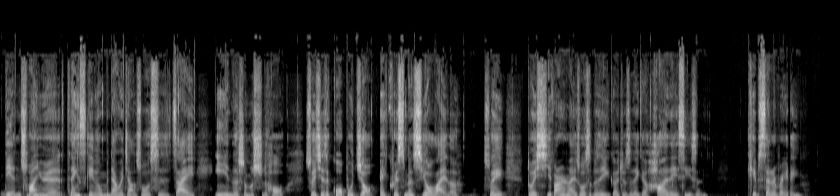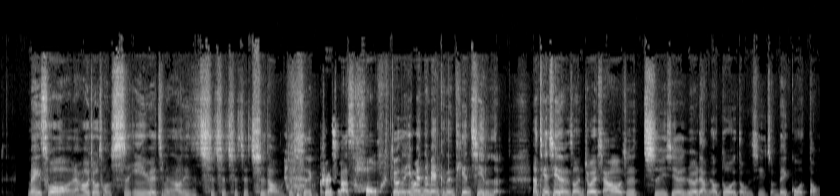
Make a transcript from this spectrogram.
连串，因为 Thanksgiving 我们等下会讲说是在一年的什么时候，所以其实过不久，哎，Christmas 又来了，所以对西方人来说，是不是一个就是一个 holiday season，keep celebrating？没错，然后就从十一月基本上一直吃吃吃吃吃到就是 Christmas 后，就是因为那边可能天气冷，那天气冷的时候，你就会想要就是吃一些热量比较多的东西，准备过冬。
